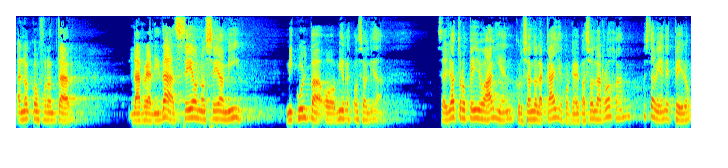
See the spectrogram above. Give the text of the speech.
a no confrontar la realidad, sea o no sea mi, mi culpa o mi responsabilidad. O sea, yo atropello a alguien cruzando la calle porque me pasó la roja, pues está bien, espero.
